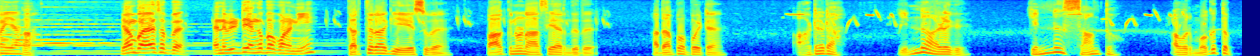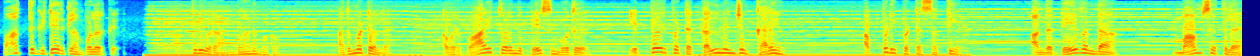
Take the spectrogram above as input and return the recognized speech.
ஐயா. ஏன்பா ஏசப்ப? என்னை விட்டு எங்கப்பா போன நீ? கர்த்தராகிய இயேசுவை பார்க்கணும்னு ஆசையா இருந்தது. அதான்ப்பா போயிட்டேன். அடடா என்ன அழகு. என்ன சாந்தம். அவர் முகத்தை பார்த்துக்கிட்டே இருக்கலாம் போல இருக்கு. அப்படி ஒரு அன்பான முகம். அது மட்டும் இல்ல அவர் வாய் திறந்து பேசும்போது எப்பேற்பட்ட கல் நெஞ்சும் கரையும். அப்படிப்பட்ட சத்தியம். அந்த தேவன் தான் மாம்சத்துல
